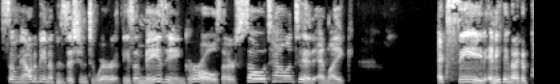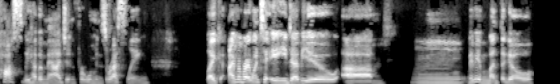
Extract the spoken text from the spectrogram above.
So now to be in a position to where these amazing girls that are so talented and like exceed anything that I could possibly have imagined for women's wrestling. Like I remember I went to AEW, um, mm, maybe a month ago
